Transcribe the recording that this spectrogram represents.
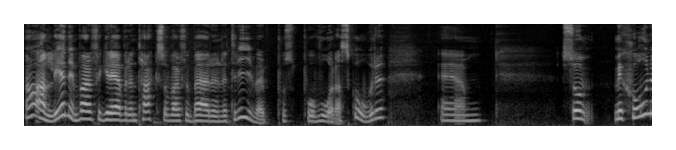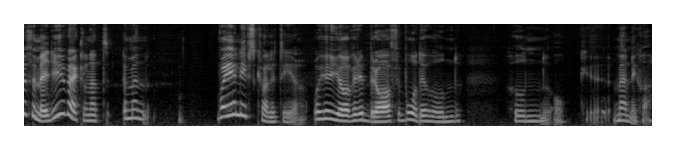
ja, anledning. Varför gräver en tax och varför bär en retriever på, på våra skor? Ehm, så missionen för mig det är ju verkligen att ja, men, vad är livskvalitet och hur gör vi det bra för både hund, hund och eh, människa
